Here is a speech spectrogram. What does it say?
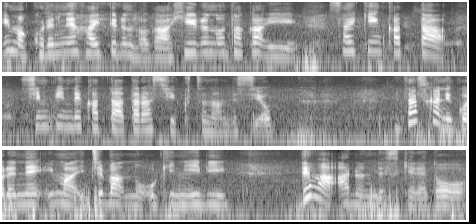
今これね履いてるのがヒールの高い最近買った新品で買った新しい靴なんですよ。確かにこれね今一番のお気に入りではあるんですけれど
